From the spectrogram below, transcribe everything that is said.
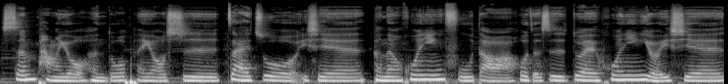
身旁有很多朋友是在做一些可能婚姻辅导啊，或者是对婚姻有一些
